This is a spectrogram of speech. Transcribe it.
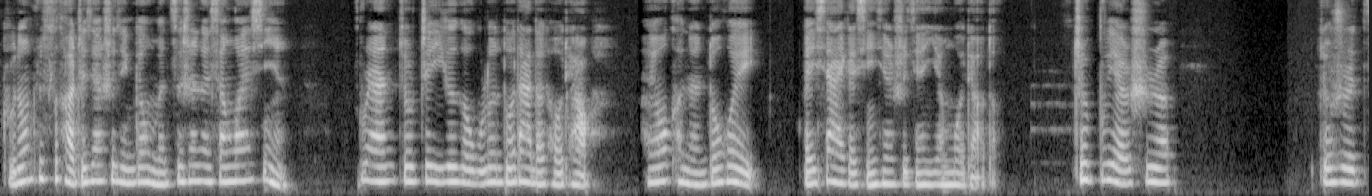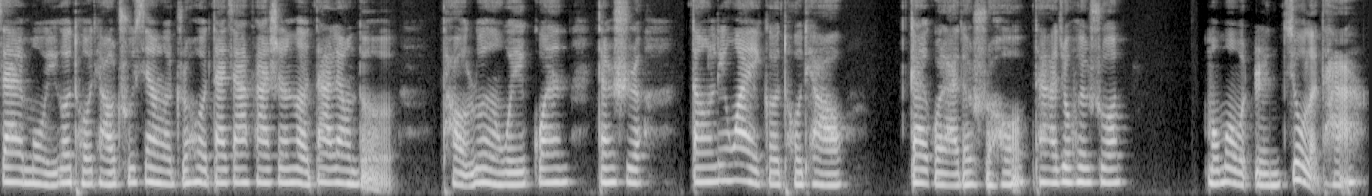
主动去思考这件事情跟我们自身的相关性，不然就这一个个无论多大的头条，很有可能都会。被下一个新鲜事件淹没掉的，这不也是，就是在某一个头条出现了之后，大家发生了大量的讨论、围观，但是当另外一个头条盖过来的时候，大家就会说某某人救了他，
